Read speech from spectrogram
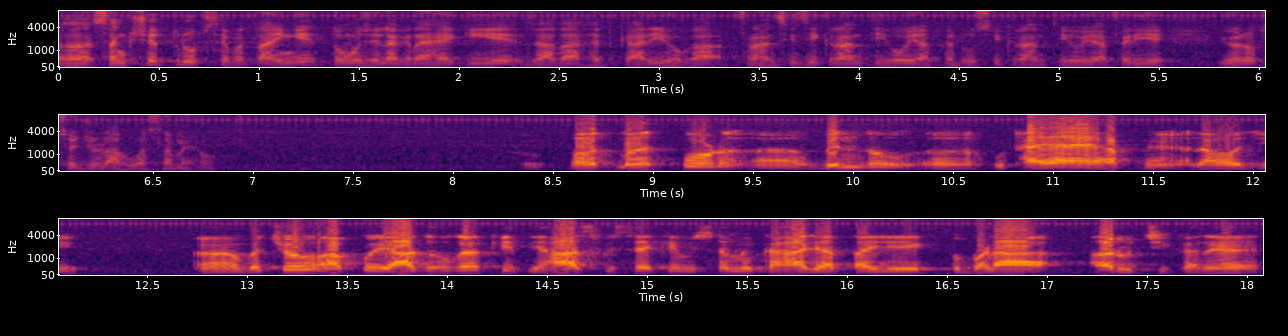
संक्षिप्त रूप से बताएँगे तो मुझे लग रहा है कि ये ज़्यादा हितकारी होगा, फ्रांसीसी क्रांति हो या फिर रूसी क्रांति हो या फिर ये यूरोप से जुड़ा हुआ समय हो। बहुत महत्वपूर्ण बिंदु उठाया है आपने, राहुल जी। बच्चों, आपको याद होगा कि इतिहास विषय के विषय में कहा जाता है, ये एक तो बड़ा अरुचिकर है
